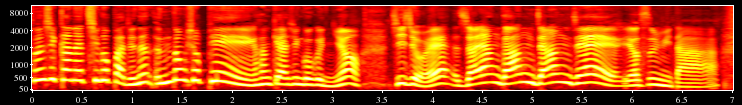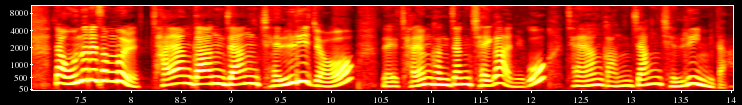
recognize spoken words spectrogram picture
순식간에 빠지는 운동 쇼핑 함께 하신 곡은요. 지조의 자양강장제였습니다. 자, 오늘의 선물 자양강장 젤리죠. 네, 자양강장 제가 아니고 자양강장 젤리입니다.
